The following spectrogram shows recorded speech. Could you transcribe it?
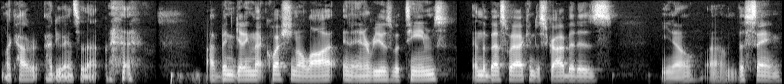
like how how do you answer that? I've been getting that question a lot in interviews with teams, and the best way I can describe it is, you know, um, the same,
